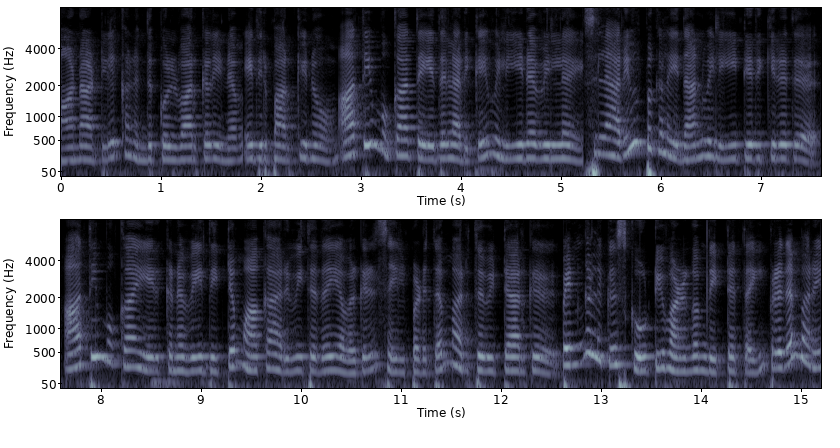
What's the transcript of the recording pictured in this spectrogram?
மாநாட்டில் கலந்து கொள்வார்கள் என எதிர்பார்க்கிறோம். அதிமுக தேர்தல் அறிக்கை வெளியிடவில்லை. சில அறிவிப்புகளை தான் வெளியிட்டிருக்கிறது. அதிமுக ஏற்கனவே திட்டமாக அறிவித்ததை அவர்கள் செயல்படுத்த மறுத்துவிட்டார்கள். பெண்களுக்கு ஸ்கூட்டி வழங்கும் திட்டத்தை பிரதமரை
